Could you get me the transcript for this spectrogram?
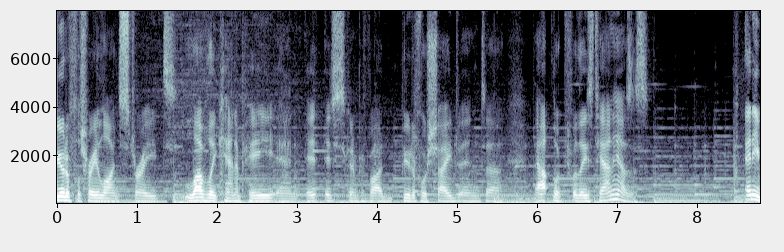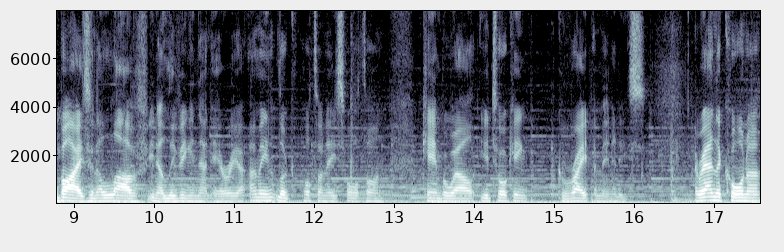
beautiful tree lined street, lovely canopy, and it, it's going to provide beautiful shade and uh, outlook for these townhouses. Any buyer's going to love, you know, living in that area. I mean, look, Hawthorn East, Hawthorn, Camberwell, you're talking great amenities. Around the corner,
